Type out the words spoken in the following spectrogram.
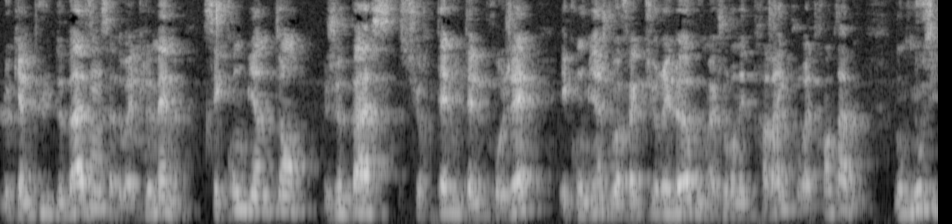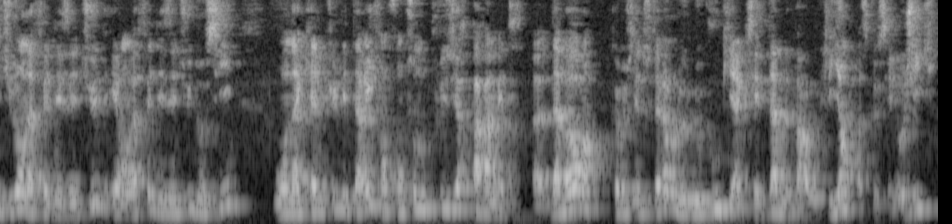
le calcul de base, Mm. ça doit être le même. C'est combien de temps je passe sur tel ou tel projet et combien je dois facturer l'heure ou ma journée de travail pour être rentable. Donc nous, si tu veux, on a fait des études et on a fait des études aussi où on a calculé les tarifs en fonction de plusieurs paramètres. Euh, D'abord, comme je disais tout à l'heure, le, coût qui est acceptable par le client, parce que c'est logique,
